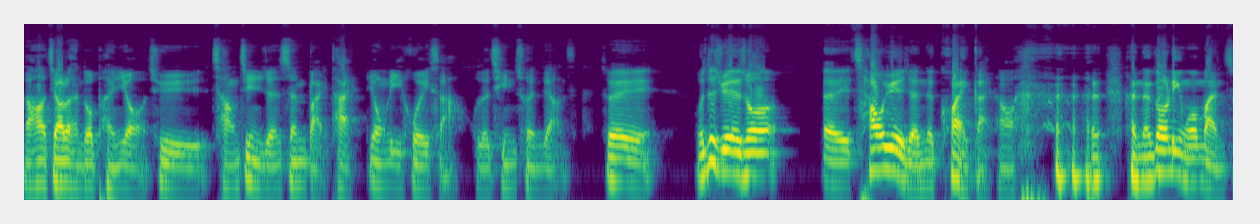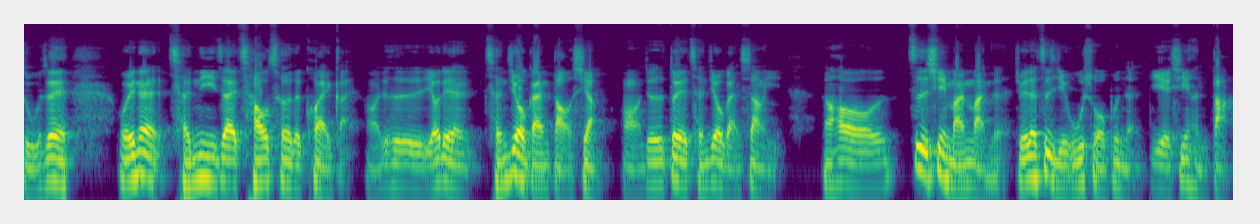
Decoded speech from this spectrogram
然后交了很多朋友，去尝尽人生百态，用力挥洒我的青春，这样子。所以我就觉得说，呃，超越人的快感啊，很很能够令我满足。所以我有点沉溺在超车的快感啊，就是有点成就感导向啊，就是对成就感上瘾，然后自信满满的，觉得自己无所不能，野心很大，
